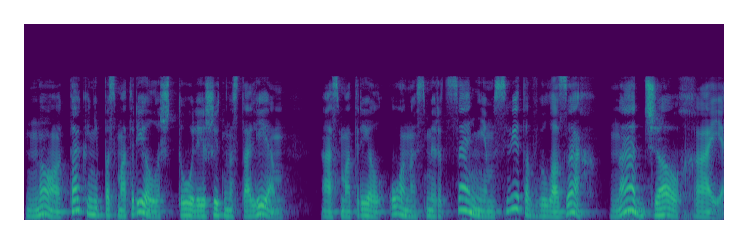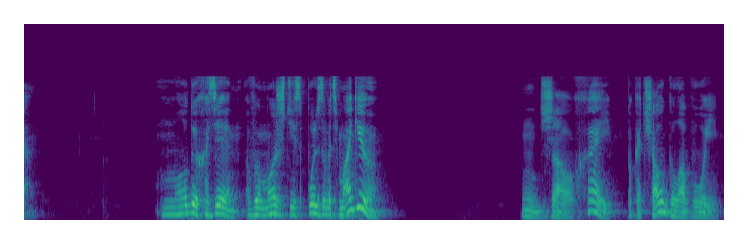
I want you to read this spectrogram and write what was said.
но так и не посмотрел, что лежит на столе, а смотрел он с мерцанием света в глазах на Джао Хая. «Молодой хозяин, вы можете использовать магию?» Джао Хай покачал головой.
